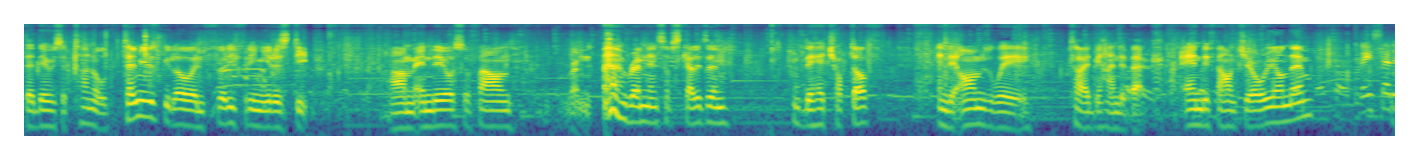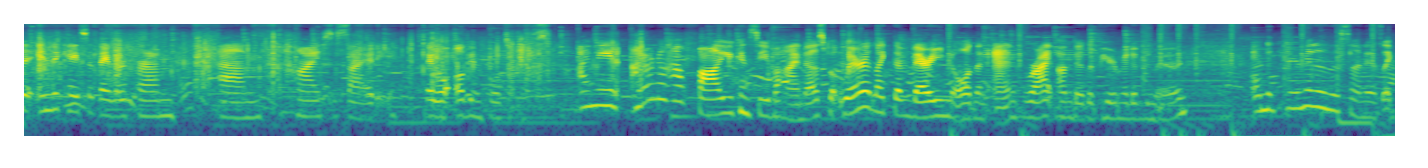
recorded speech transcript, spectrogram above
that there was a tunnel 10 meters below and 33 meters deep. Um, and they also found rem- remnants of skeleton with the head chopped off and the arms were tied behind the back. And they found jewelry on them. They said it indicates that they were from um, high society. They were of importance. I mean, I don't know how far you can see behind us, but we're at like the very northern end, right under the Pyramid of the Moon. And the Pyramid of the Sun is like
